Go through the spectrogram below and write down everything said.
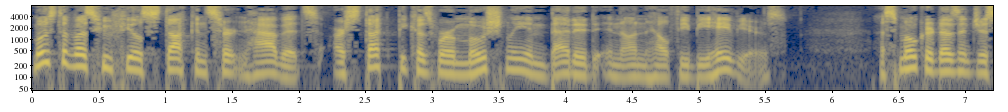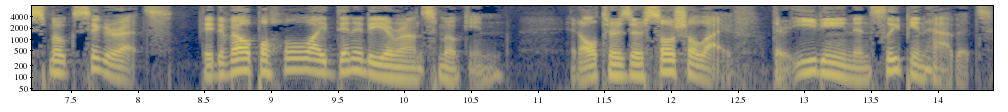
Most of us who feel stuck in certain habits are stuck because we're emotionally embedded in unhealthy behaviors. A smoker doesn't just smoke cigarettes, they develop a whole identity around smoking. It alters their social life, their eating and sleeping habits,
